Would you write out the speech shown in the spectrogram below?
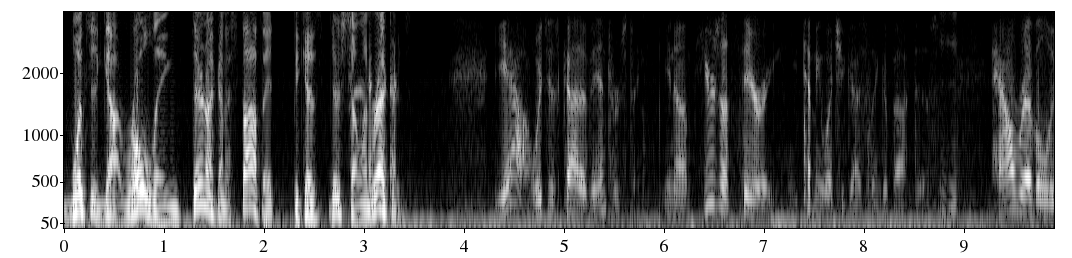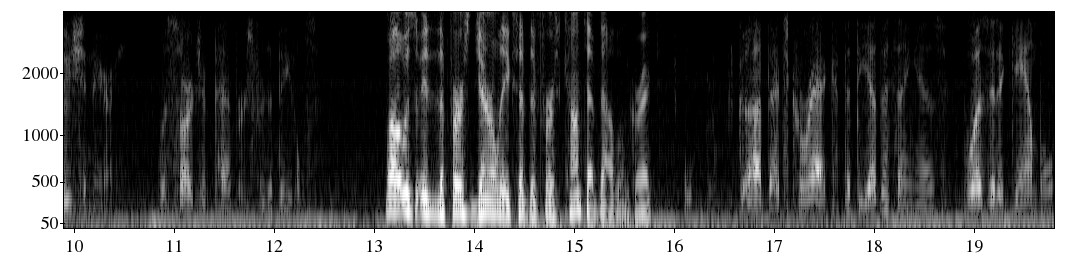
once it got rolling, they're not going to stop it because they're selling records. Yeah, which is kind of interesting. You know, here's a theory. You tell me what you guys think about this. Mhm. How revolutionary was Sgt. Pepper's for the Beatles? Well, it was, it was the first generally accepted first concept album, correct? Uh, that's correct. But the other thing is, was it a gamble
